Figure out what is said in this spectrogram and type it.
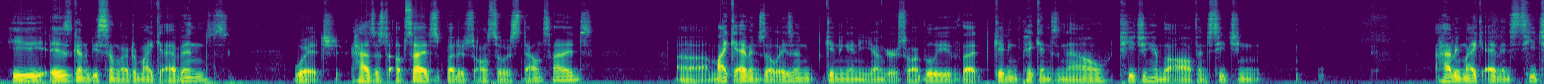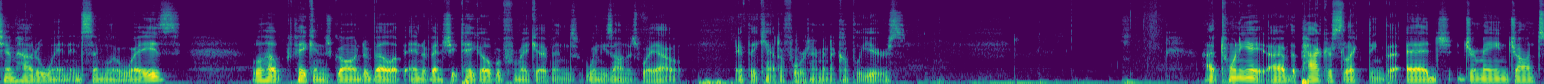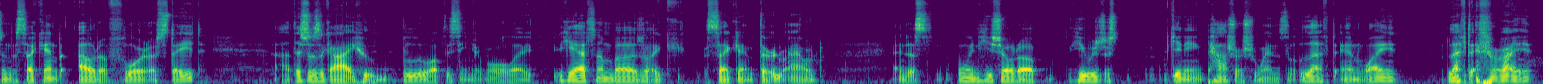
He is going to be similar to Mike Evans, which has its upsides, but it's also its downsides. Uh, Mike Evans, though, isn't getting any younger, so I believe that getting Pickens now, teaching him the offense, teaching having Mike Evans teach him how to win in similar ways will help Pickens grow and develop and eventually take over for Mike Evans when he's on his way out, if they can't afford him in a couple years. At 28, I have the Packers selecting the edge, Jermaine Johnson II, out of Florida State. Uh, this was a guy who blew up the Senior Bowl. Like he had some buzz, like second, third round, and just when he showed up, he was just getting pass rush wins left and right, left and right.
